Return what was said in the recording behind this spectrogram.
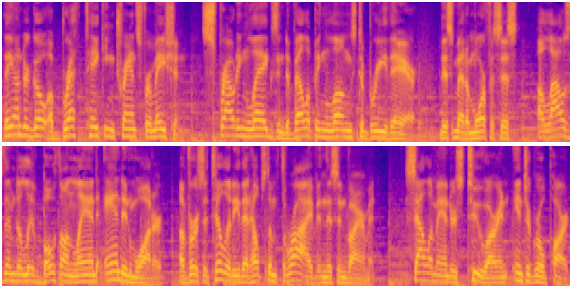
they undergo a breathtaking transformation, sprouting legs and developing lungs to breathe air. This metamorphosis allows them to live both on land and in water, a versatility that helps them thrive in this environment. Salamanders too are an integral part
